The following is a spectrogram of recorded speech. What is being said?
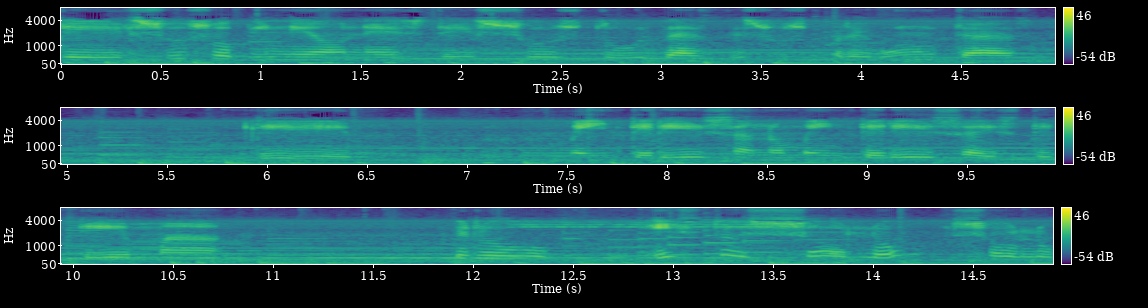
de sus opiniones, de sus dudas, de sus preguntas, de me interesa, no me interesa este tema, pero esto es solo, solo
